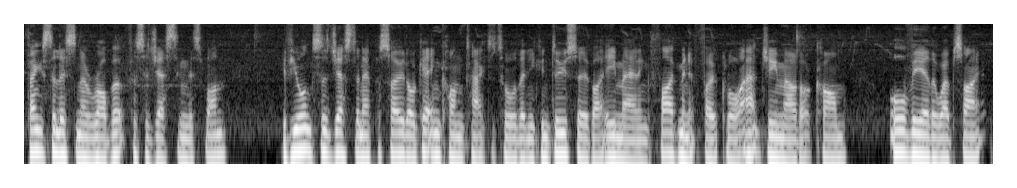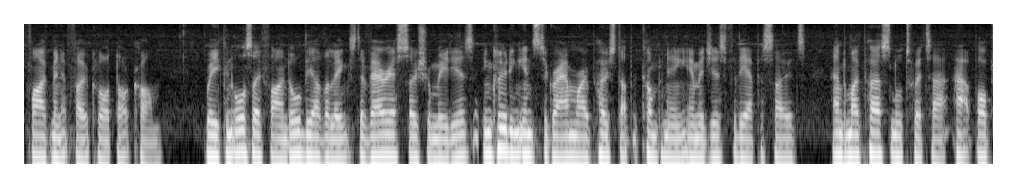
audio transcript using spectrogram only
Thanks to listener Robert for suggesting this one. If you want to suggest an episode or get in contact at all, then you can do so by emailing 5minutefolklore at gmail.com or via the website 5minutefolklore.com, where you can also find all the other links to various social medias, including Instagram, where I post up accompanying images for the episodes, and my personal Twitter, at Bob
